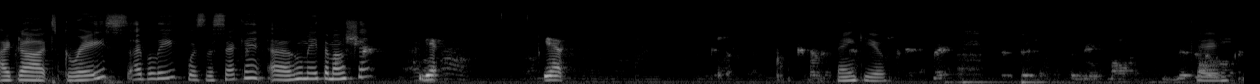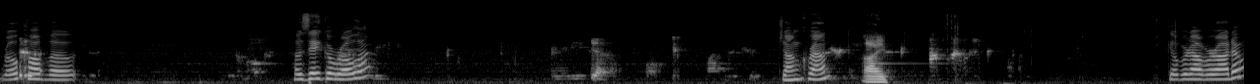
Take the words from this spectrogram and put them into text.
I got Grace, I believe, was the second. Uh, who made the motion? yes, yes, Thank you. Okay, roll call vote. Jose Gurrola? Yes. John Crump? Aye. Gilbert Alvarado?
